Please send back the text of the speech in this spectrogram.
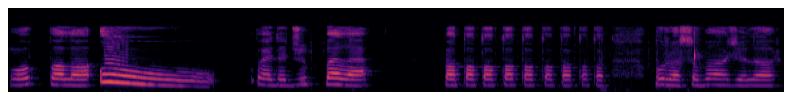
Hoppala. Uuu. Ve de cübbela. Ratatatatatatat. Burası Bağcılar.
